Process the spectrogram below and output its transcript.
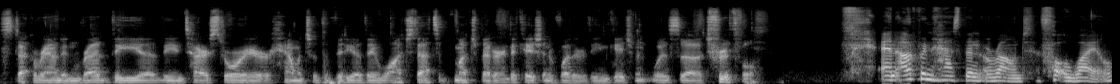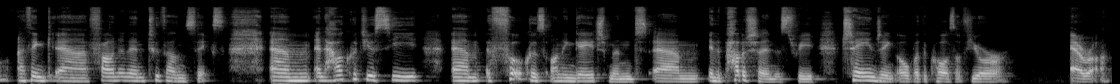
stuck around and read the uh, the entire story or how much of the video they watched. That's a much better indication of whether the engagement was uh, truthful. And Outbrain has been around for a while, I think uh, founded in 2006. Um, and how could you see um, a focus on engagement um, in the publisher industry changing over the course of your era?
